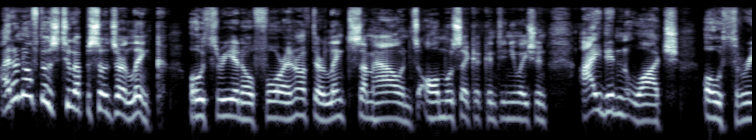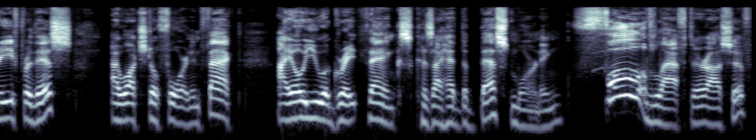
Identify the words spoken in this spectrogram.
I don't know if those two episodes are linked, 03 and 04. I don't know if they're linked somehow and it's almost like a continuation. I didn't watch 03 for this. I watched 04. And in fact, I owe you a great thanks because I had the best morning, full of laughter, Asif,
